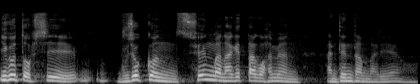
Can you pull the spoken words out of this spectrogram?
이것도 없이 무조건 수행만 하겠다고 하면 안 된단 말이에요.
